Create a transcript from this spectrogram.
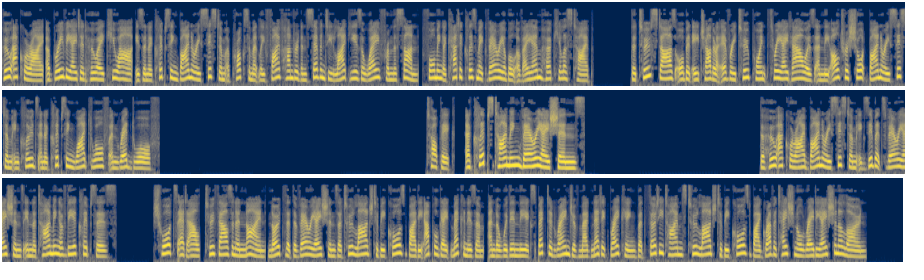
Hu Aquarii abbreviated HUAQR is an eclipsing binary system approximately 570 light-years away from the Sun, forming a cataclysmic variable of AM Herculis type. The two stars orbit each other every 2.38 hours and the ultra-short binary system includes an eclipsing white dwarf and red dwarf. Eclipse timing variations The Hu Aquarii binary system exhibits variations in the timing of the eclipses. Schwarz et al. 2009 note that the variations are too large to be caused by the Applegate mechanism, and are within the expected range of magnetic braking but 30 times too large to be caused by gravitational radiation alone.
